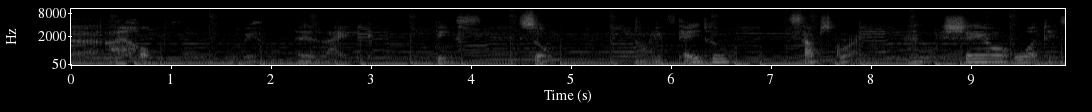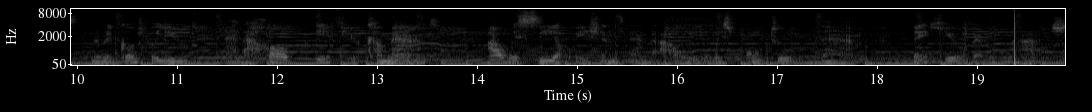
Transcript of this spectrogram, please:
uh, I hope you will uh, like this. So don't hesitate to subscribe and share what is really good for you. And I hope if you comment, I will see your questions and I will respond to them. Thank you very much.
